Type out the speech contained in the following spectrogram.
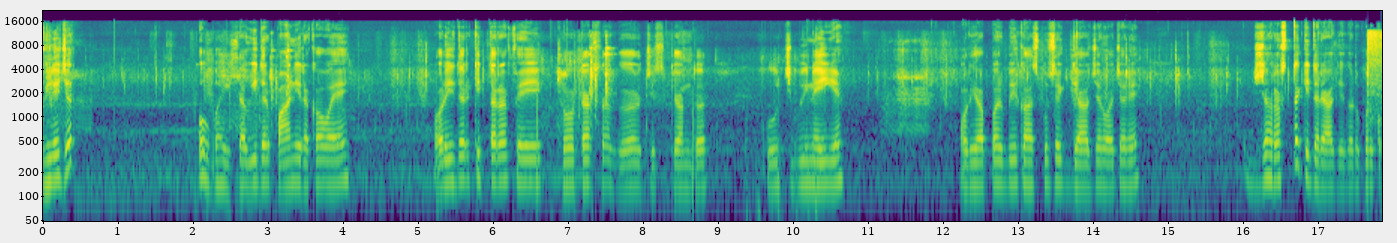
विलेजर ओ भाई, सब इधर पानी रखा हुआ है। और इधर की तरफ़ है एक छोटा सा घर जिसके अंदर कुछ भी नहीं है। और यहाँ पर भी घास फूस एक गाजर वाजर है। जा रास्ता किधर है आगे? रुको रुको।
